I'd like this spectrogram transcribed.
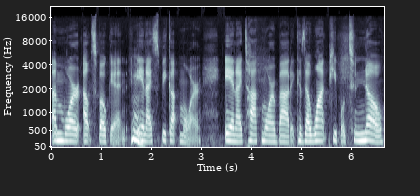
I'm more outspoken and I speak up more and I talk more about it because I want people to know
